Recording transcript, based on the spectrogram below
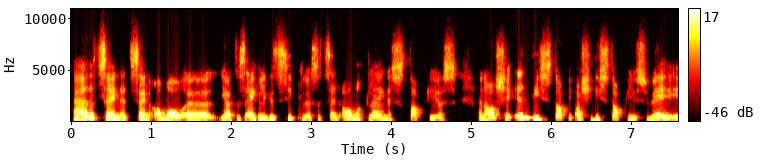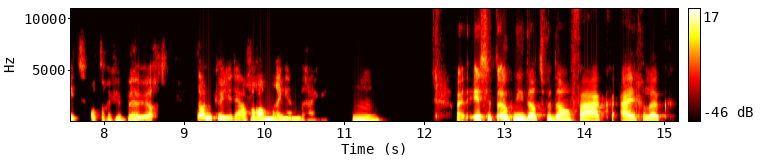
Dat zijn, het zijn allemaal, uh, ja, het is eigenlijk een cyclus. Het zijn allemaal kleine stapjes. En als je in die stap, als je die stapjes weet, wat er gebeurt, dan kun je daar verandering in brengen. Hmm. Maar is het ook niet dat we dan vaak eigenlijk.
